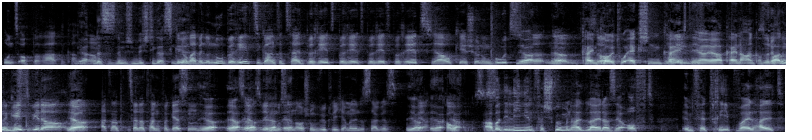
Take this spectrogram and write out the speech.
uns auch beraten kann. ja, ne? das ist nämlich ein wichtiger Skill. Genau, weil wenn du nur berätst die ganze Zeit, berätst, berätst, berätst, berätst, ja, okay, schön und gut. ja, äh, ne, ja. Kein so. Call to Action, kein, ja, ja, keine So, Ankerfrage. der Kunde geht wieder, Ja. hat es nach zwei drei Tagen vergessen. Ja, ja, so, ja, deswegen muss dann auch schon wirklich am Ende des Tages ist- Aber die Linien verschwimmen halt leider sehr oft im Vertrieb, weil halt,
